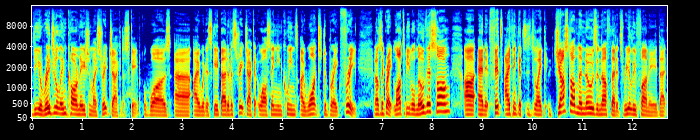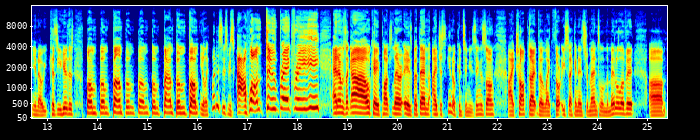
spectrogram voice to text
the original incarnation of my straitjacket escape was uh, I would escape out of a straitjacket while singing Queen's "I Want to Break Free," and I was like, great, lots of people know this song, uh, and it fits. I think it's like just on the nose enough that it's really funny. That you know, because you hear this bum bum bum bum bum bum bum bum bum, you're like, what is this music? I want to break free, and I was like, ah, okay, punch, there it is. But then I just you know continue singing the song. I chopped out the like 30 second instrumental in the middle of it, um,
